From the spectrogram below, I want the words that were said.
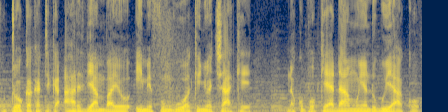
kutoka katika ardhi ambayo imefungua kinywa chake na kupokea damu ya ndugu yako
